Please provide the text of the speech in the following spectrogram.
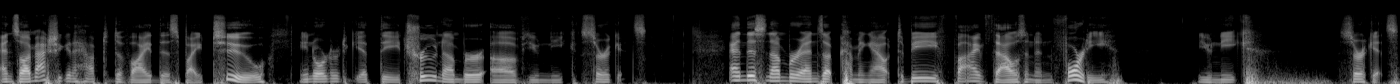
And so I'm actually going to have to divide this by 2 in order to get the true number of unique circuits. And this number ends up coming out to be 5,040 unique circuits.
